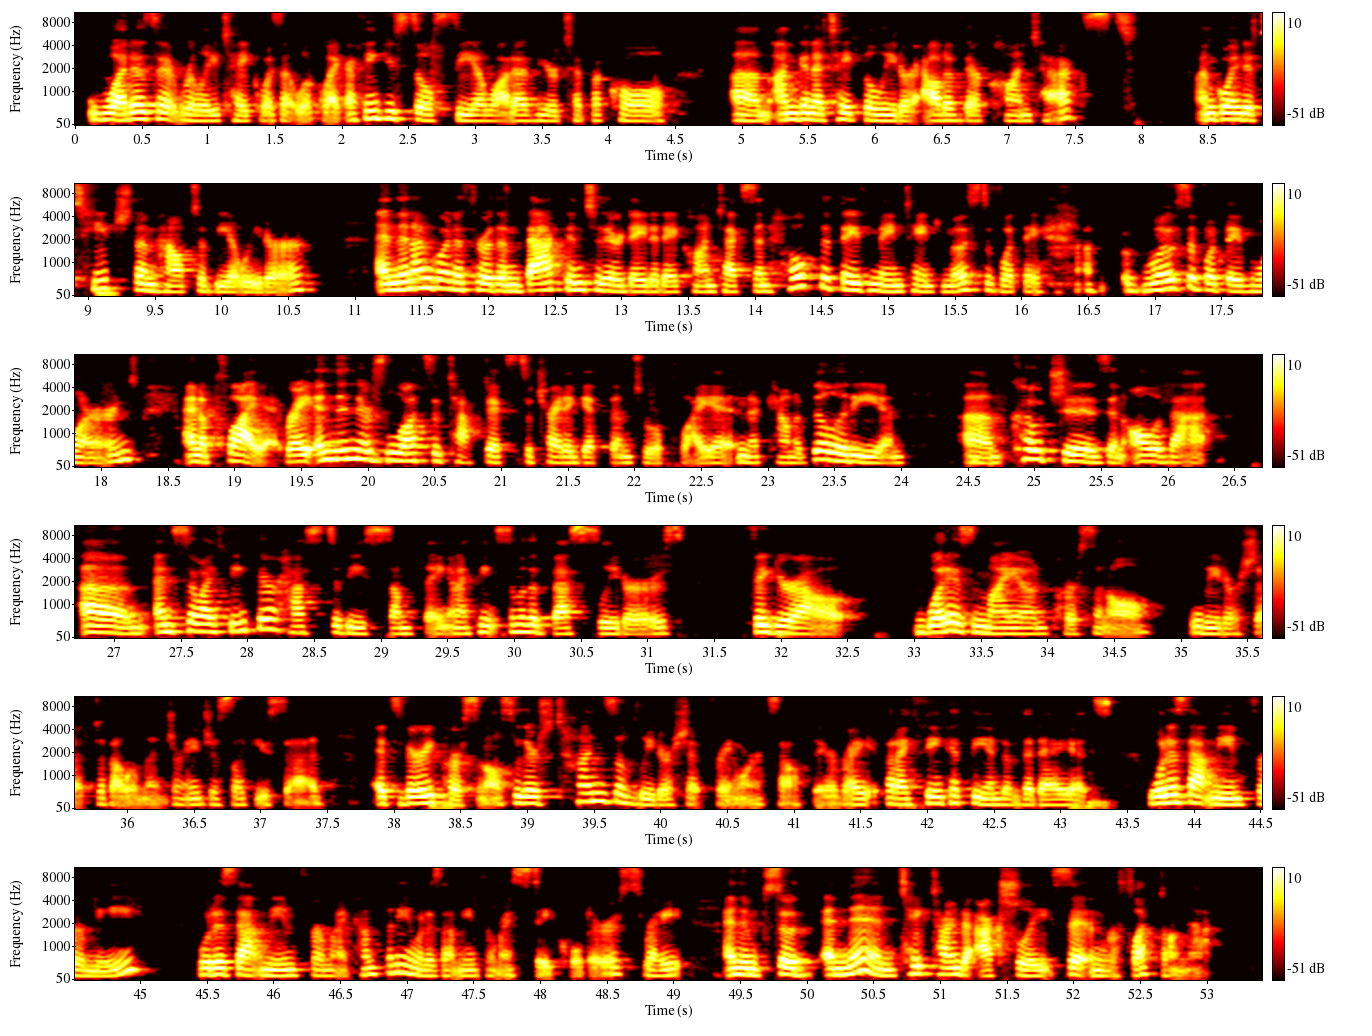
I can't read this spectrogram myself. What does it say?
what does it really take? What does it look like? I think you still see a lot of your typical um, I'm going to take the leader out of their context. I'm going to teach them how to be a leader. And then I'm going to throw them back into their day to day context and hope that they've maintained most of what they have, most of what they've learned and apply it. Right. And then there's lots of tactics to try to get them to apply it and accountability and um, coaches and all of that. Um, and so I think there has to be something. And I think some of the best leaders figure out what is my own personal leadership development journey, just like you said. It's very mm-hmm. personal. So there's tons of leadership frameworks out there, right? But I think at the end of the day, mm-hmm. it's what does that mean for me? What does that mean for my company? What does that mean for my stakeholders, right? And then so and then take time to actually sit and reflect on that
